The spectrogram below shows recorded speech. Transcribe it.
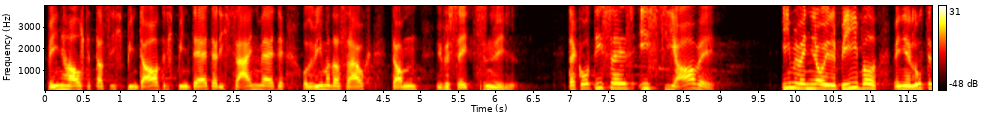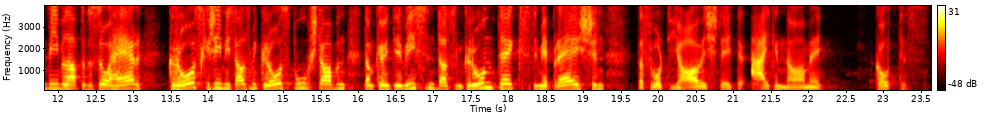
beinhaltet, dass ich bin da oder ich bin der, der ich sein werde oder wie man das auch dann übersetzen will. Der Gott Israels ist Jahwe. Immer wenn in eurer Bibel, wenn ihr eine Lutherbibel habt oder so, Herr groß geschrieben ist, alles mit Großbuchstaben, dann könnt ihr wissen, dass im Grundtext, im Hebräischen, das Wort Jahwe steht, der Eigenname Gottes.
